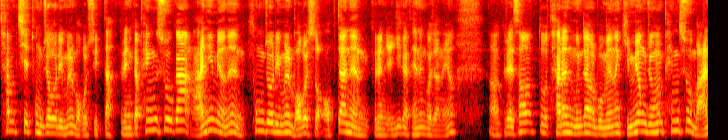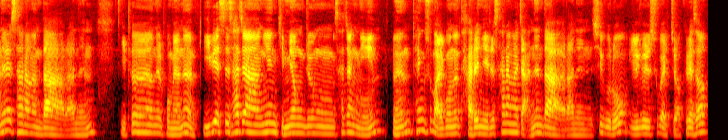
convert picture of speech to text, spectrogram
참치 통조림을 먹을 수 있다. 그러니까 팽수가 아니면은 통조림을 먹을 수 없다는 그런 얘기가 되는 거잖아요. 어, 그래서 또 다른 문장을 보면은 김명중은 팽수만을 사랑한다라는 이 표현을 보면은 EBS 사장인 김명중 사장님은 팽수 말고는 다른 일을 사랑하지 않는다라는 식으로 읽을 수가 있죠. 그래서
